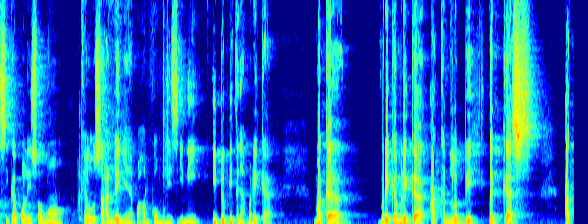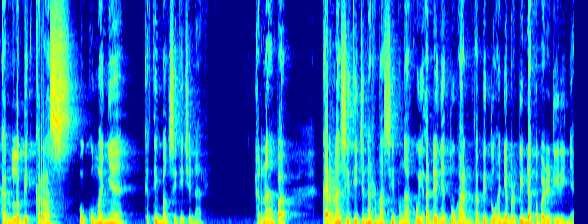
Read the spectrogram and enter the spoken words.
sikap Wali Songo kalau seandainya paham komunis ini hidup di tengah mereka. Maka mereka-mereka akan lebih tegas, akan lebih keras hukumannya ketimbang Siti Jenar. Karena apa? Karena Siti Jenar masih mengakui adanya Tuhan, tapi Tuhannya berpindah kepada dirinya.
